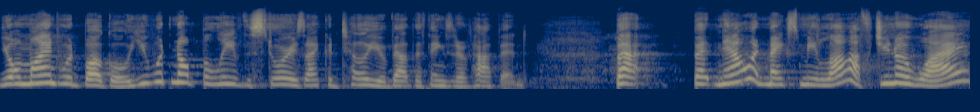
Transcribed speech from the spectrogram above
your mind would boggle. You would not believe the stories I could tell you about the things that have happened. But, but now it makes me laugh. Do you know why?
